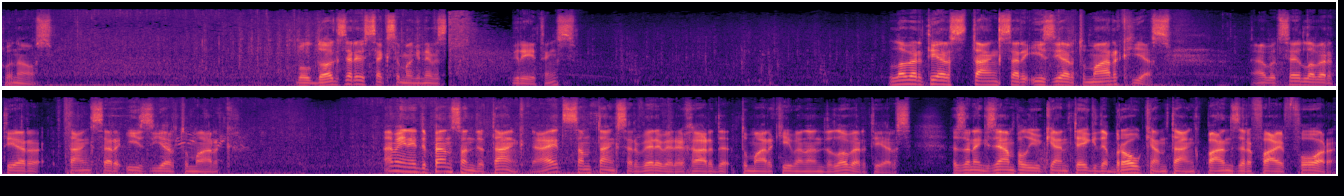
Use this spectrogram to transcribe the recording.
Who knows? Bulldozer, sexy magnificent. Greetings. Lower tier tanks are easier to mark, yes. I would say lower tier tanks are easier to mark. I mean, it depends on the tank, right? Some tanks are very, very hard to mark even on the lower tiers. As an example, you can take the broken tank Panzer 5-4,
